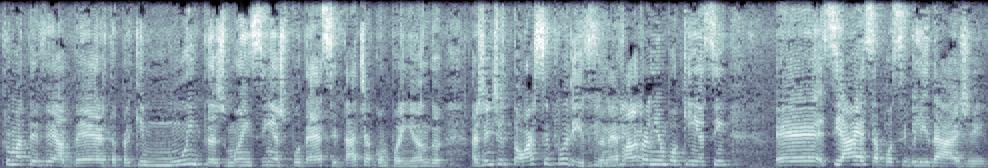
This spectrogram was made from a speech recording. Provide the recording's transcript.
para uma TV aberta, para que muitas mãezinhas pudessem estar te acompanhando? A gente torce por isso, né? Fala para mim um pouquinho assim, é, se há essa possibilidade.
